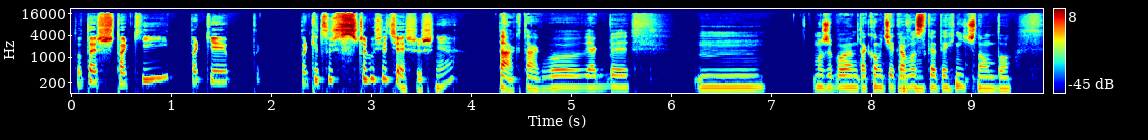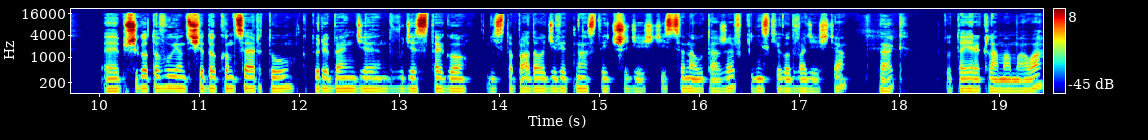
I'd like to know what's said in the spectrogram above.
To też taki, takie, takie coś, z czego się cieszysz, nie? Tak, tak, bo jakby mm, może powiem taką ciekawostkę mhm. techniczną, bo e, przygotowując się do koncertu, który będzie 20 listopada o 19.30, scena ołtarze w Kilińskiego 20. Tak. Tutaj reklama mała.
